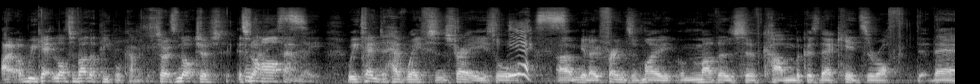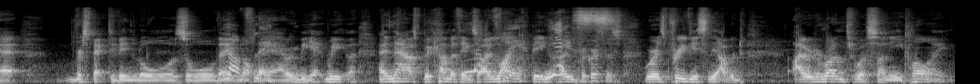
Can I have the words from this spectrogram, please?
I, we get lots of other people coming, so it's not just it's not our Nice. family. We tend to have waifs and strays, or Yes. um, you know, friends of my mother's have come because their kids are off th- their respective in-laws, or they're not Lovely. there, and we get we and now it's become a thing. So I Lovely. like being at home for Christmas, whereas previously I would I would run to a sunny Klein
